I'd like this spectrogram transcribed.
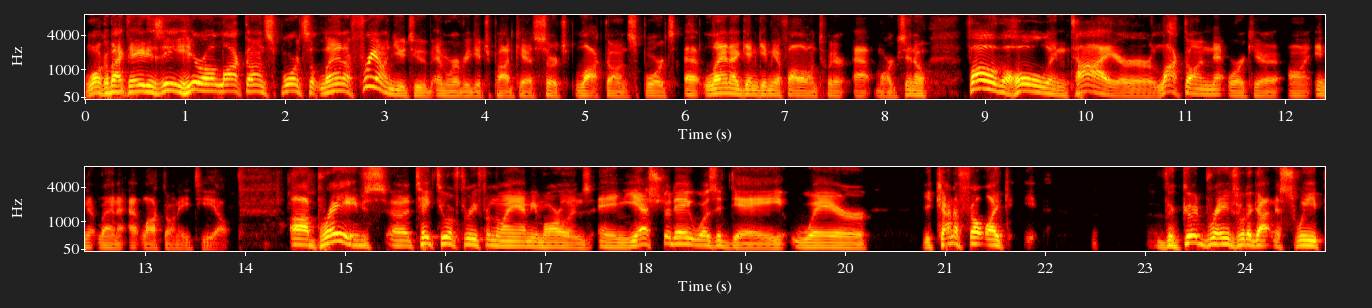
Welcome back to A to Z here on Locked On Sports Atlanta, free on YouTube and wherever you get your podcast. Search Locked On Sports Atlanta. Again, give me a follow on Twitter at Mark Zinno. Follow the whole entire Locked On network here on in Atlanta at Locked On ATL. Uh, Braves uh, take two of three from the Miami Marlins, and yesterday was a day where you kind of felt like the good Braves would have gotten a sweep.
